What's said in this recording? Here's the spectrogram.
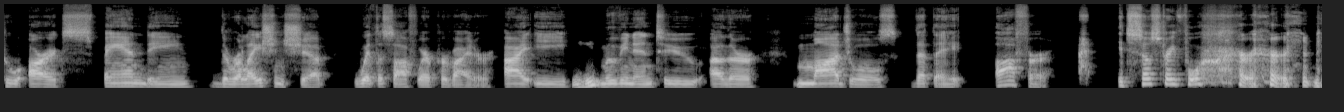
who are expanding the relationship with the software provider, i.e., mm-hmm. moving into other modules that they offer. It's so straightforward.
